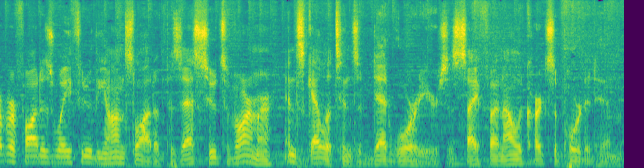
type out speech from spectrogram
Trevor fought his way through the onslaught of possessed suits of armor and skeletons of dead warriors as Sypha and Alucard supported him.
